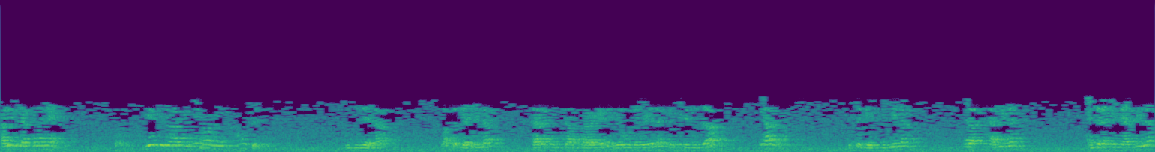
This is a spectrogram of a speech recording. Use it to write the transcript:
හරි දැක්කම නැහැ. ඒ පිළිවෙලින් යනවා මේ කවුද? බුදු වෙලා වත ගැහිලා කරමිච්චක් කරගෙන යෝගලේන මෙහෙට මුදා යනවා. ඉතකේ සිටින ඉලක් හරින ඉන්ද්‍රණි වැටිලා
